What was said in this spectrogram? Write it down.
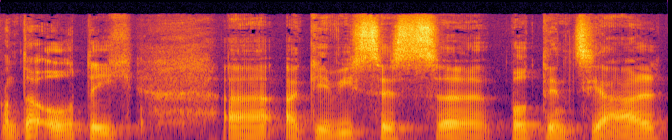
Und da orte ich äh, ein gewisses äh, Potenzial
